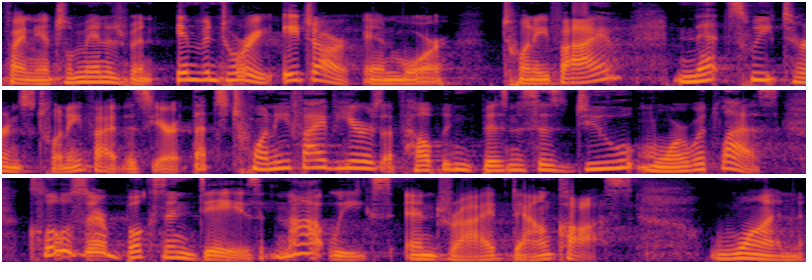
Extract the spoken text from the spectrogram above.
financial management, inventory, HR, and more. 25. NetSuite turns 25 this year. That's 25 years of helping businesses do more with less, close their books in days, not weeks, and drive down costs. One,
